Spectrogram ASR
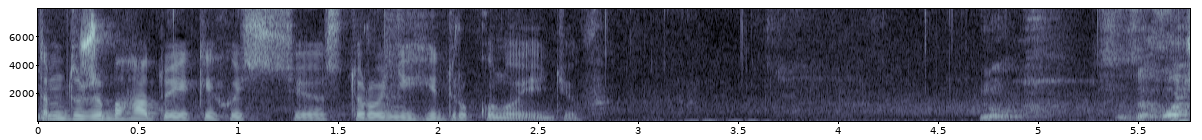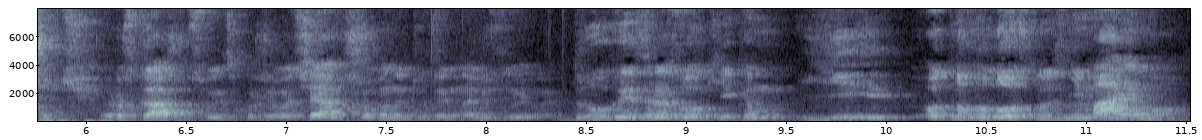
там дуже багато якихось е, сторонніх гідроколоїдів. Ну, захочуть, розкажуть своїм споживачам, що вони туди налюбили. Другий зразок, яким її одноголосно знімаємо,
